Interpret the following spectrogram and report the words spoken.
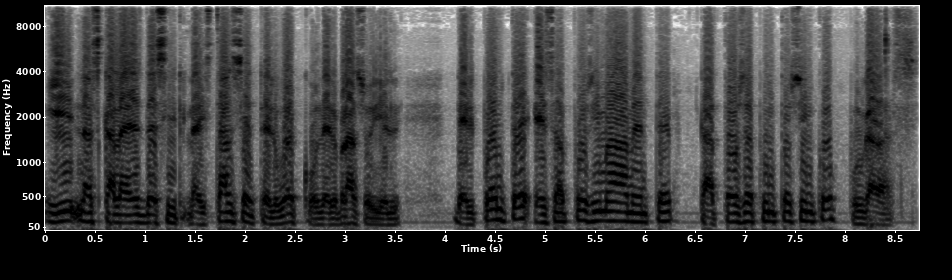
y la escala, es decir, la distancia entre el hueco del brazo y el del puente es aproximadamente 14.5 pulgadas.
